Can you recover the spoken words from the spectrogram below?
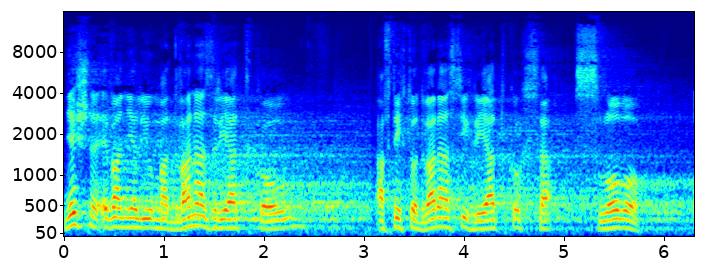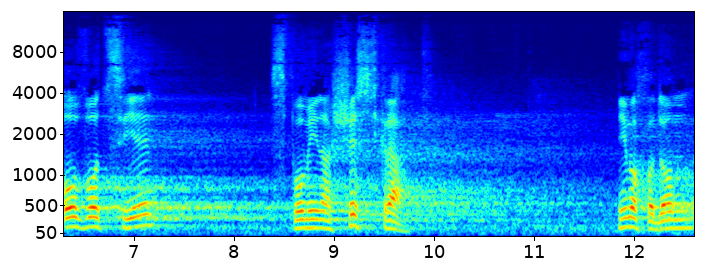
Dnešné evangelium má 12 riadkov a v týchto 12 riadkoch sa slovo ovocie spomína šestkrát. Mimochodom,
